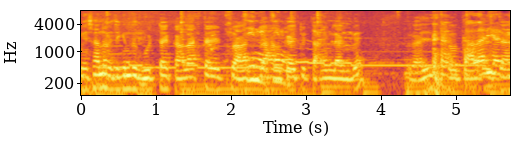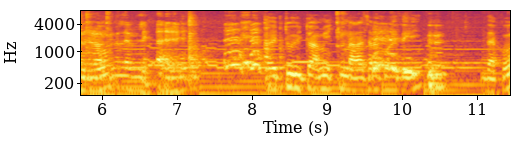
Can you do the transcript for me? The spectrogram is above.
মেশানো হয়েছে কিন্তু গুড়টার কালারটা একটু আসবে হালকা একটু টাইম লাগবে। গাইস তো কালারই আছে রসগোল্লা ফ্লেভার তো একটু একটু আমি একটু নাড়াচাড়া করে দিই। দেখো।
